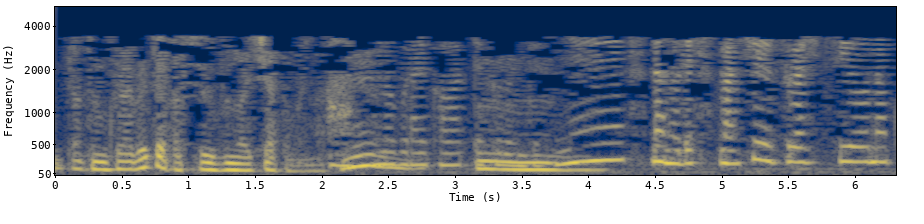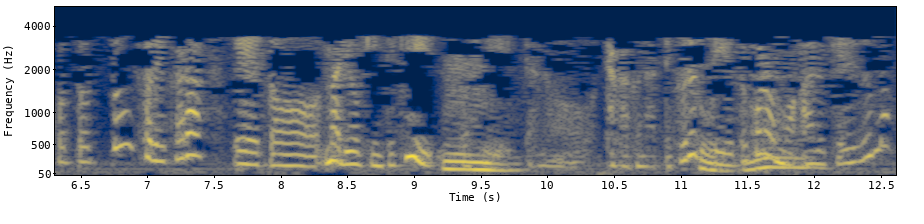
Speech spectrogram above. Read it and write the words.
インプラントに比べるとやっぱ数分の1だと思いますね。あそのぐらい変わってくるんですので、まあ手術が必要なことと、それから、えっ、ー、と、まあ料金的に少し、あの、高くなってくるっていうところもあるけれども、ね、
